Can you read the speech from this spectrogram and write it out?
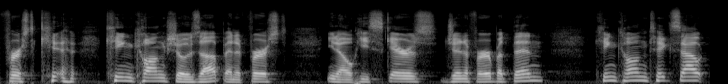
first Ki- King Kong shows up, and at first, you know, he scares Jennifer, but then King Kong takes out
